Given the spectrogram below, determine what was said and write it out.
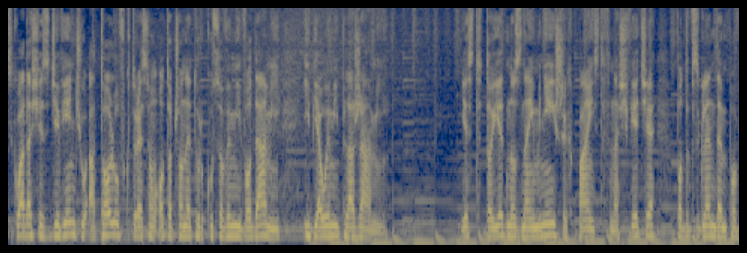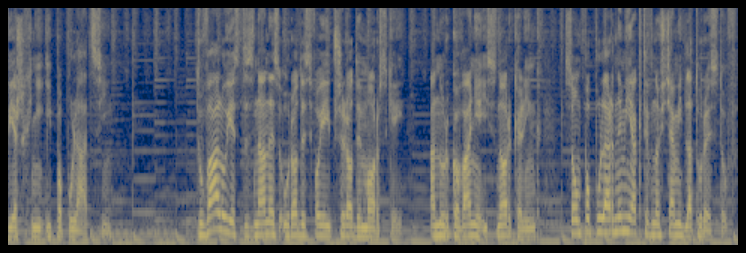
Składa się z dziewięciu atolów, które są otoczone turkusowymi wodami i białymi plażami. Jest to jedno z najmniejszych państw na świecie pod względem powierzchni i populacji. Tuwalu jest znane z urody swojej przyrody morskiej, a nurkowanie i snorkeling są popularnymi aktywnościami dla turystów.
